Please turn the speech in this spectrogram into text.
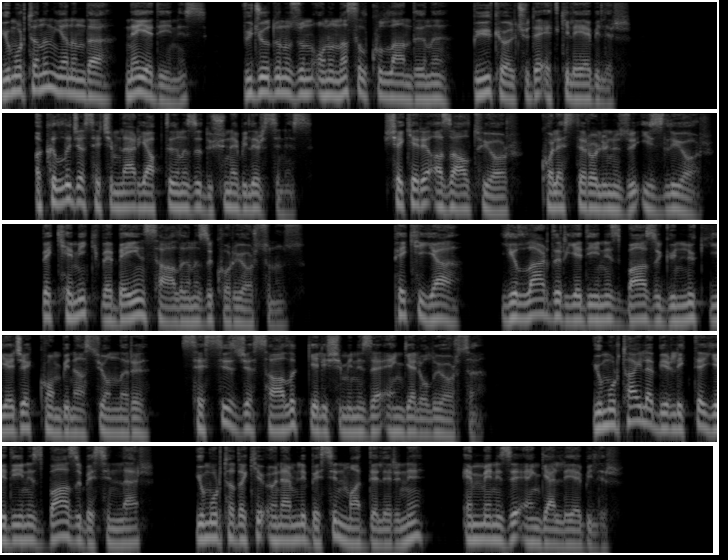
Yumurtanın yanında ne yediğiniz, vücudunuzun onu nasıl kullandığını büyük ölçüde etkileyebilir. Akıllıca seçimler yaptığınızı düşünebilirsiniz. Şekeri azaltıyor, kolesterolünüzü izliyor ve kemik ve beyin sağlığınızı koruyorsunuz. Peki ya yıllardır yediğiniz bazı günlük yiyecek kombinasyonları sessizce sağlık gelişiminize engel oluyorsa? Yumurtayla birlikte yediğiniz bazı besinler, yumurtadaki önemli besin maddelerini emmenizi engelleyebilir.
